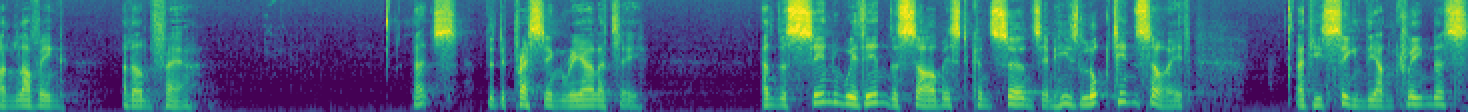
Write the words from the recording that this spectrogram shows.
unloving, and unfair. That's the depressing reality. And the sin within the psalmist concerns him. He's looked inside and he's seen the uncleanness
